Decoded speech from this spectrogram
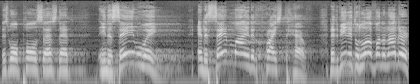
This is what Paul says that in the same way and the same mind that Christ have, that we need to love one another,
